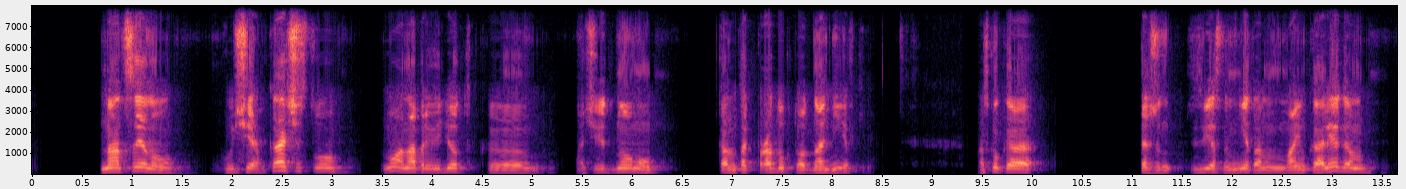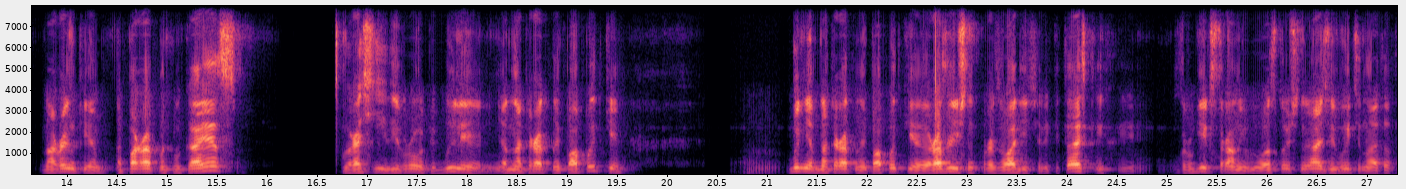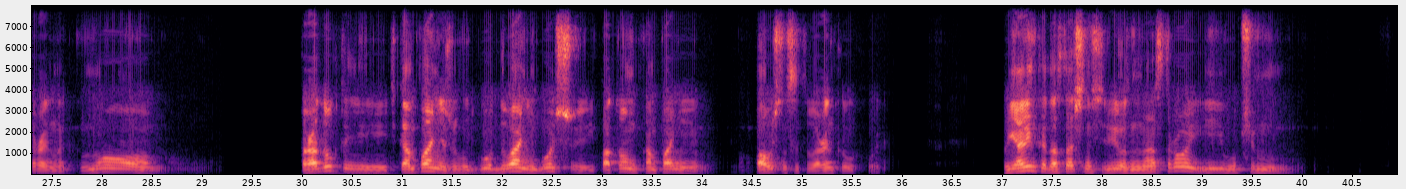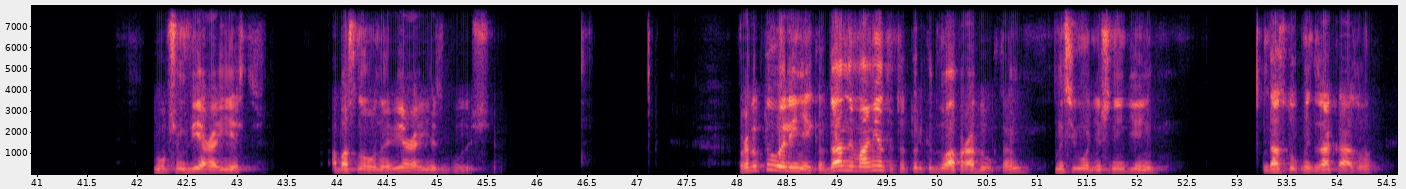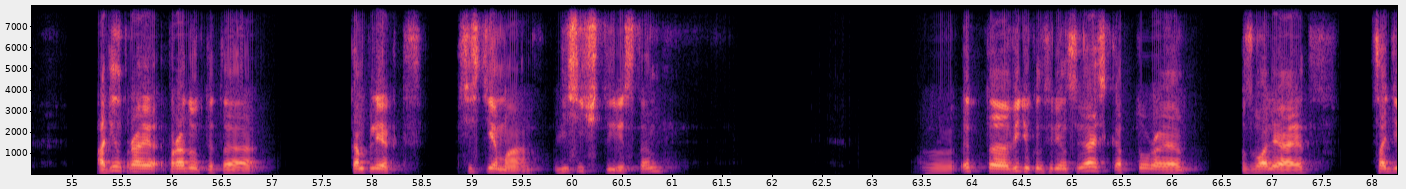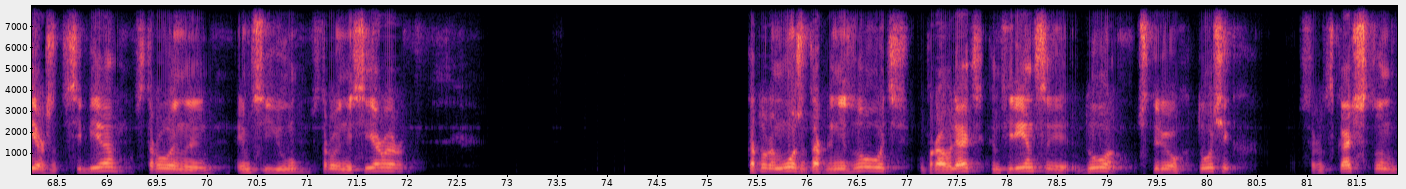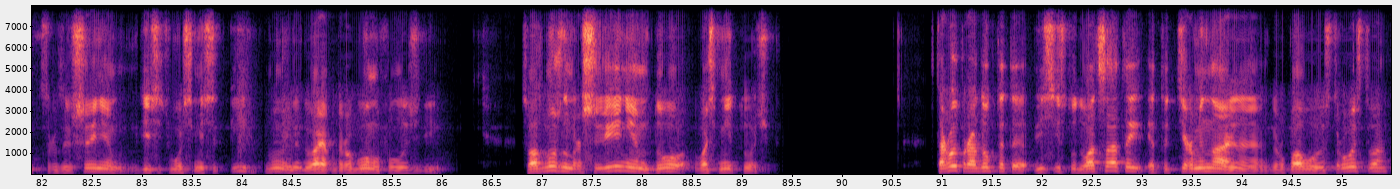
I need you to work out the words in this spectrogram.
на цену в ущерб качеству, ну, она приведет к очередному, скажем так, продукту однодневки. Насколько, опять же, известно мне, там, моим коллегам, на рынке аппаратных ВКС в России, в Европе были неоднократные попытки, были неоднократные попытки различных производителей, китайских и других стран Юго-Восточной Азии выйти на этот рынок. Но продукты эти компании живут год-два, не больше, и потом компании благополучно с этого рынка уходят. У Ялинка достаточно серьезный настрой и, в общем, в общем, вера есть, обоснованная вера есть в будущее. Продуктовая линейка. В данный момент это только два продукта на сегодняшний день доступны к заказу. Один продукт это комплект система VC400. Э, это видеоконференц-связь, которая позволяет, содержит в себе встроенный MCU, встроенный сервер, который может организовывать, управлять конференцией до четырех точек с качеством, с разрешением 1080p, ну или говоря по-другому Full HD, с возможным расширением до 8 точек. Второй продукт это VC120, это терминальное групповое устройство,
